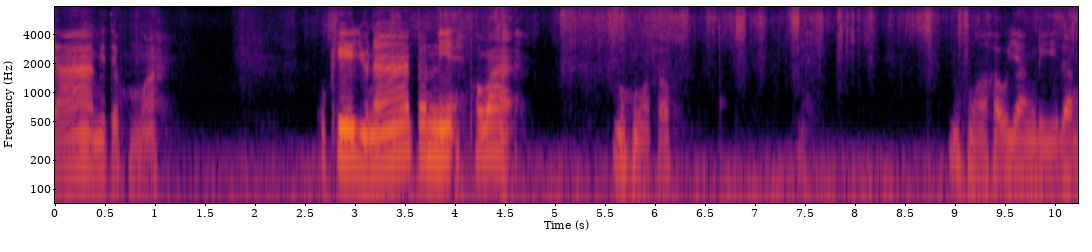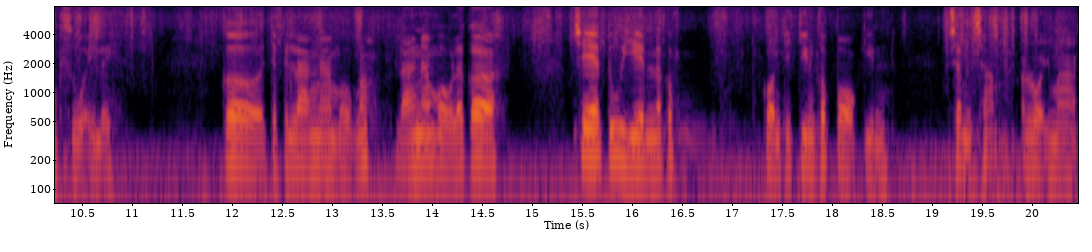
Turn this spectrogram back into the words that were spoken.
จ้า มีแต่หัว โอเคอยู่นะ ต้นนี้ เพราะว่า ดูหัวเขา ดูหัวเขาอย่างดีอย่างสวยเลย ก็จะเป็นล้างน้ำออกเนาะ ล้างน้ำออกแล้วก็แช่ตู้เย็นแล้วก็ก่อนจะกินก็ปอกกินช่ำๆอร่อยมาก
